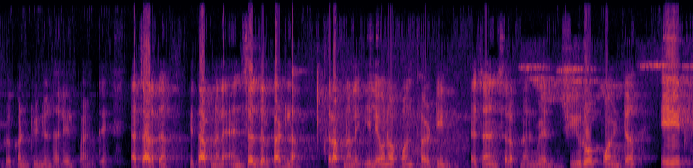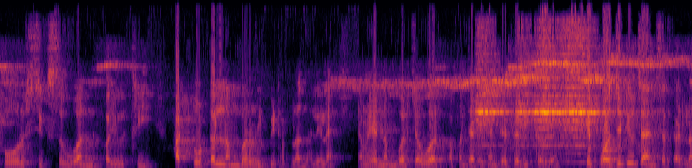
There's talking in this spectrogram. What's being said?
पुढे कंटिन्यू झालेलं पॉईंट आहे याचा अर्थ इथं आपल्याला अँसर जर काढला तर आपल्याला इलेवन अपॉन थर्टीन याचा आन्सर आपल्याला मिळेल zero point eight four six one five three हा टोटल नंबर रिपीट आपला झालेला आहे. त्यामुळे हे नंबरच्या वर आपण त्या ठिकाणी त्याचं रिकर्व हे पॉझिटिव्हचं आन्सर काढलं.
